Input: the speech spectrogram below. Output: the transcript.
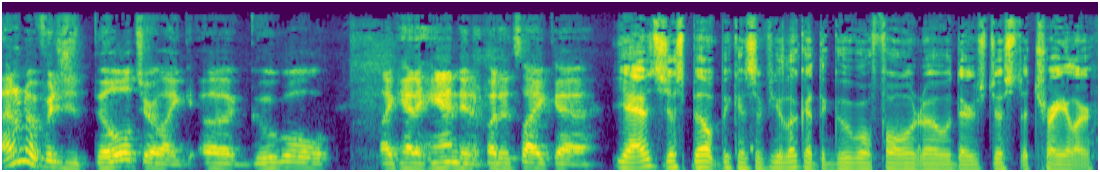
I don't know if it was just built or like uh, Google like had a hand in it, but it's like uh, Yeah, it's just built because if you look at the Google photo, there's just a trailer.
